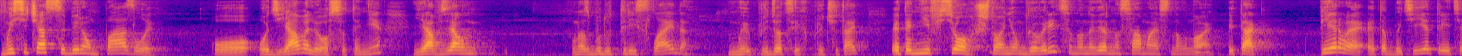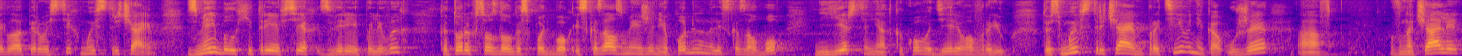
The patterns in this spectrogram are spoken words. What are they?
Мы сейчас соберем пазлы о, о дьяволе, о сатане. Я взял, у нас будут три слайда, мы, придется их прочитать. Это не все, что о нем говорится, но, наверное, самое основное. Итак, Первое, это Бытие, 3 глава, 1 стих, мы встречаем. Змей был хитрее всех зверей полевых, которых создал Господь Бог. И сказал змей жене, подлинно ли сказал Бог, не ешьте ни от какого дерева в раю. То есть мы встречаем противника уже а, в, в начале,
